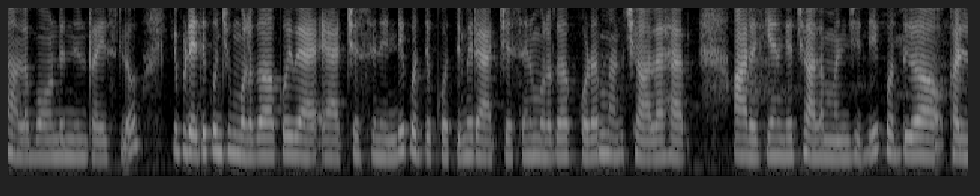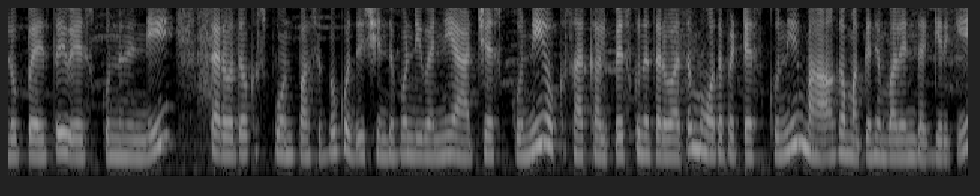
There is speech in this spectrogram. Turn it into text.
చాలా బాగుంటుంది రైస్లో. ఇప్పుడైతే కొంచెం మునగాకు ఇవి యాడ్ చేసానండి కొద్దిగా కొత్తిమీర యాడ్ చేశాను. మునగాకు కూడా మనకు చాలా హ్యాపీ ఆరోగ్యానికి చాలా మంచిది. కొద్దిగా కళ్ళుప్పు వేస్తే వేసుకున్నానండి. తర్వాత ఒక స్పూన్ పసుపు కొద్దిగా చింతపండు ఇవన్నీ యాడ్ చేసుకుని ఒకసారి కలిపేసుకున్న తర్వాత మూత పెట్టేసుకుని బాగా మగ్గనివ్వాలండి దగ్గరికి.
